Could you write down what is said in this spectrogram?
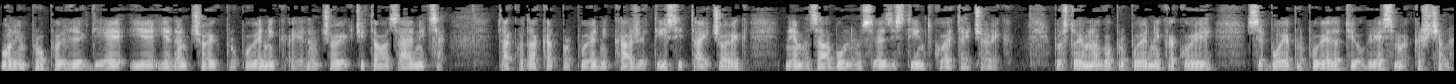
volim propovjede gdje je jedan čovjek propovjednik, a jedan čovjek čitava zajednica. Tako da kad propovjednik kaže ti si taj čovjek, nema zabune u svezi s tim tko je taj čovjek. Postoji mnogo propovjednika koji se boje propovijedati o gresima kršćana.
